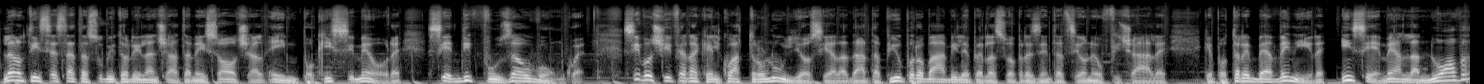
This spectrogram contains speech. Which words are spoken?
La notizia è stata subito rilanciata nei social e in pochissime ore si è diffusa ovunque. Si vocifera che il 4 luglio sia la data più probabile per la sua presentazione ufficiale, che potrebbe avvenire insieme alla nuova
